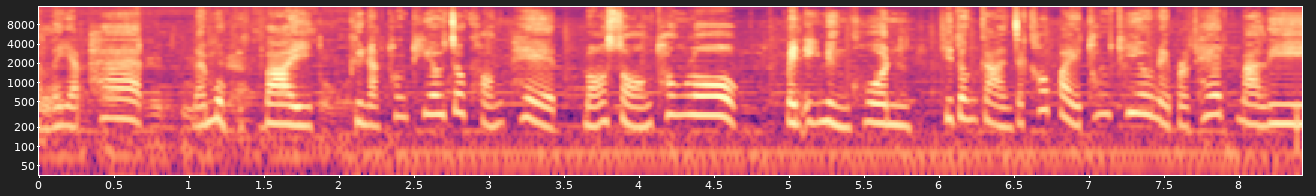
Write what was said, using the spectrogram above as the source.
ศัลยแพทย์ และหมวกอีกใบ คือนักท่องเที่ยวเจ้าของเพจ หมอสองท่องโลก เป็นอีกหนึ่งคนที่ต้องการจะเข้าไปท่องเที่ยวในประเทศมาลี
